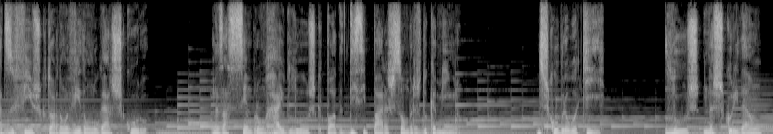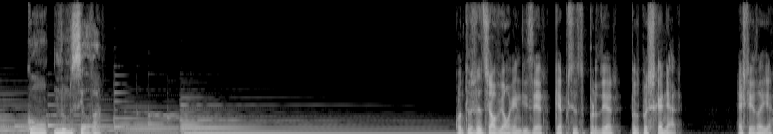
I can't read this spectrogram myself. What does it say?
Há desafios que tornam a vida um lugar escuro, mas há sempre um raio de luz que pode dissipar as sombras do caminho. Descubra-o aqui. Luz na escuridão com Nuno Silva. Quantas vezes já ouvi alguém dizer que é preciso perder para depois se ganhar? Esta ideia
